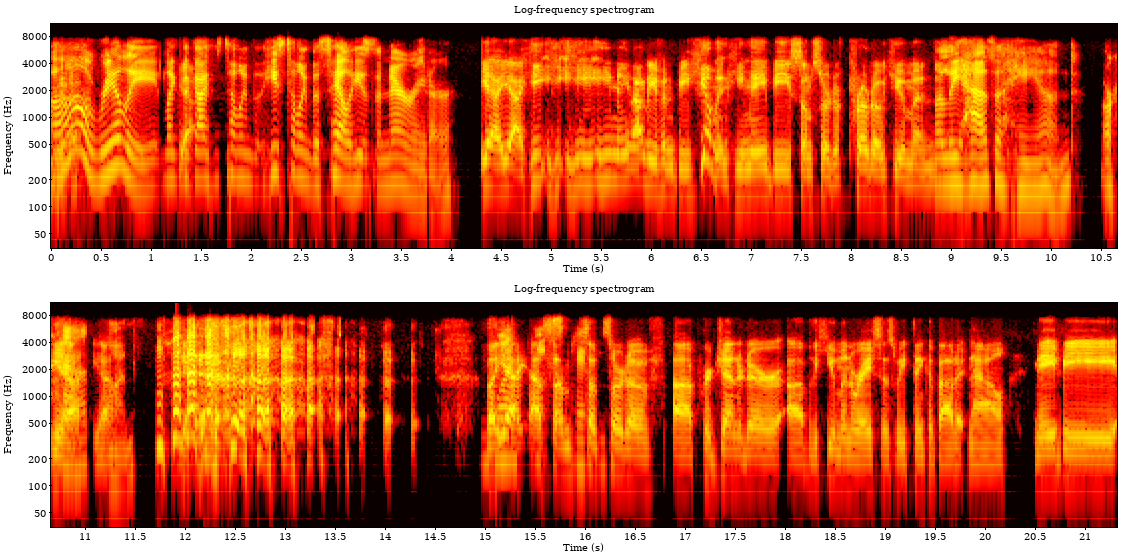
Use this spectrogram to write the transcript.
Yeah. Oh, really? Like Yeah. the guy who's telling the, he's telling the tale. He's the narrator. Yeah yeah he, he he he may not even be human he may be some sort of proto-human Well, he has a hand or Yeah, had yeah. one. Yeah. but yeah One yeah plus some hand. some sort of uh, progenitor of the human race as we think about it now maybe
